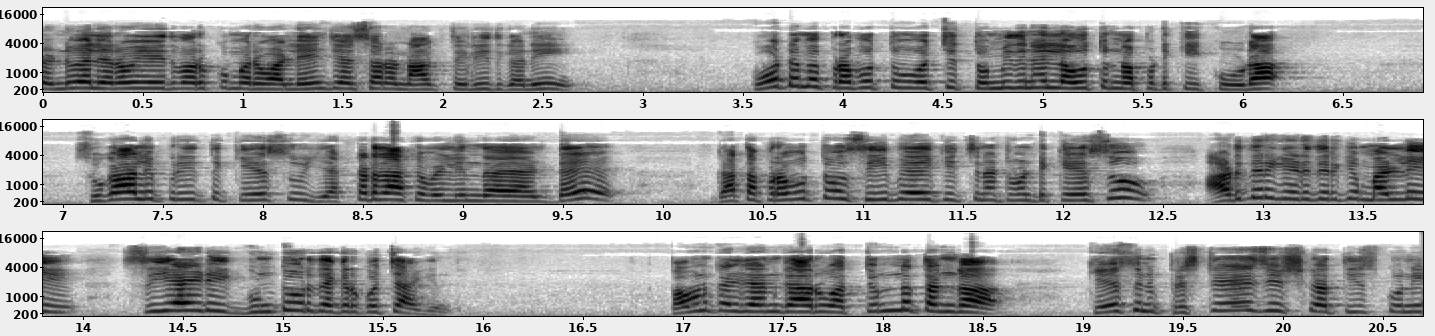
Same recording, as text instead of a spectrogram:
రెండు వేల ఇరవై ఐదు వరకు మరి వాళ్ళు ఏం చేశారో నాకు తెలియదు కానీ కూటమి ప్రభుత్వం వచ్చి తొమ్మిది నెలలు అవుతున్నప్పటికీ కూడా సుగాలి ప్రీతి కేసు ఎక్కడ దాకా వెళ్ళిందా అంటే గత ప్రభుత్వం సిబిఐకి ఇచ్చినటువంటి కేసు అడిదిరిగి ఎడిదిరిగి మళ్ళీ సిఐడి గుంటూరు దగ్గరకు వచ్చి ఆగింది. పవన్ కళ్యాణ్ గారు అత్యున్నతంగా కేసుని ప్రెస్టేజియస్గా తీసుకుని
